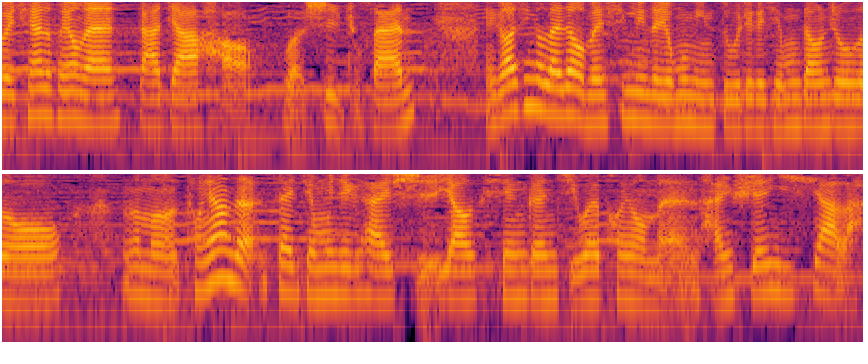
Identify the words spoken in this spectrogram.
位亲爱的朋友们，大家好，我是主凡，很高兴又来到我们心灵的游牧民族这个节目当中了哦。那么，同样的，在节目这个开始，要先跟几位朋友们寒暄一下啦。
